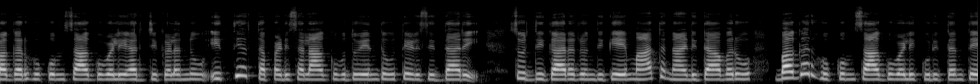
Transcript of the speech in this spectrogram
ಬಗರ್ ಹುಕುಂ ಸಾಗುವಳಿ ಅರ್ಜಿಗಳನ್ನು ಇತ್ಯರ್ಥಪಡಿಸಲಾಗುವುದು ಎಂದು ತಿಳಿಸಿದ್ದಾರೆ. ಸುದ್ದಿಗಾರರೊಂದಿಗೆ ಮಾತನಾಡಿದ ಅವರು, ಬಗರ್ ಹುಕುಂ ಸಾಗುವಳಿ ಕುರಿತಂತೆ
